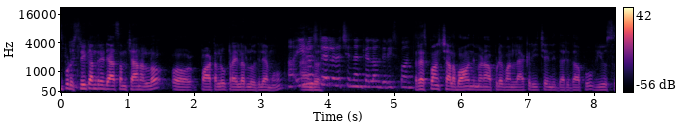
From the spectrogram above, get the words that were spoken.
ఇప్పుడు శ్రీకాంత్ రెడ్డి ఆసం ఛానల్లో పాటలు ట్రైలర్లు వదిలాము. రెస్పాన్స్ రెస్పాన్స్ చాలా బాగుంది మేడం. అప్పుడే వన్ ల్యాక్ రీచ్ అయింది దరిదాపు వ్యూస్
